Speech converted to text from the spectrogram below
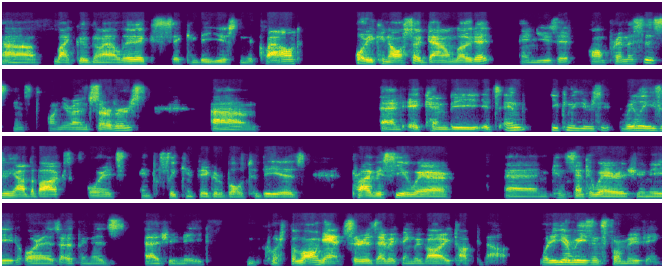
Uh, like Google Analytics, it can be used in the cloud. or you can also download it and use it on premises on your own servers. Um, and it can be, it's in, you can use it really easily out of the box, or it's endlessly configurable to be as privacy aware and consent aware as you need, or as open as, as you need. Of course, the long answer is everything we've already talked about. What are your reasons for moving?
